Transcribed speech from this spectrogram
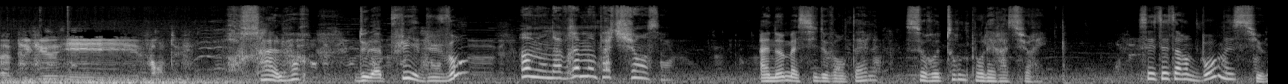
euh, pluvieux et venteux. Oh, ça alors? De la pluie et du vent? Oh, mais on a vraiment pas de chance. Un homme assis devant elle se retourne pour les rassurer. C'était un beau monsieur,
